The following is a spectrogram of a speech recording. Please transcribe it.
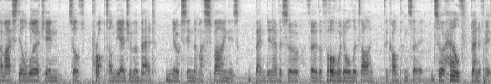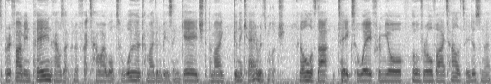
am I still working sort of propped on the edge of a bed noticing that my spine is bending ever so further forward all the time to compensate? So health benefits but if I'm in pain how's that going to affect how I want to work? Am I going to be as engaged? Am I going to care as much? And all of that takes away from your overall vitality doesn't it?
